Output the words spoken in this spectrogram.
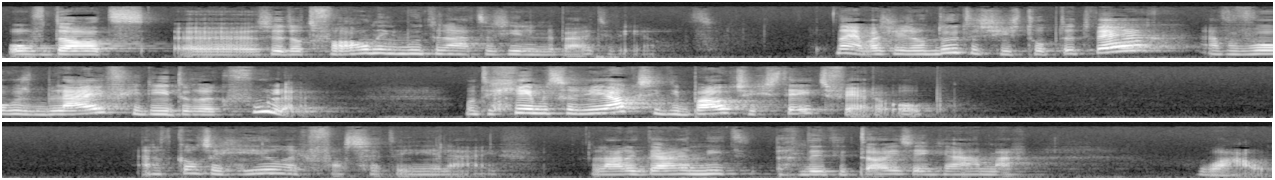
Of dat uh, ze dat vooral niet moeten laten zien in de buitenwereld. Nou ja, wat je dan doet is je stopt het weg en vervolgens blijf je die druk voelen. Want die chemische reactie die bouwt zich steeds verder op. En dat kan zich heel erg vastzetten in je lijf. Laat ik daarin niet de details in gaan, maar wauw.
